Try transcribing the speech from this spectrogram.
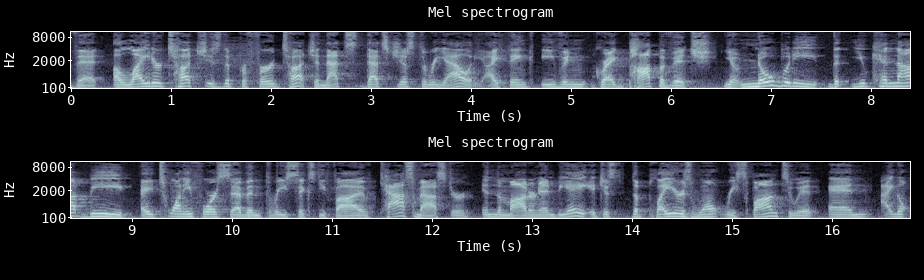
That a lighter touch is the preferred touch, and that's that's just the reality. I think even Gregg Popovich, you know, nobody that you cannot be a 24/7 365 taskmaster in the modern NBA. It just the players won't respond to it and I don't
